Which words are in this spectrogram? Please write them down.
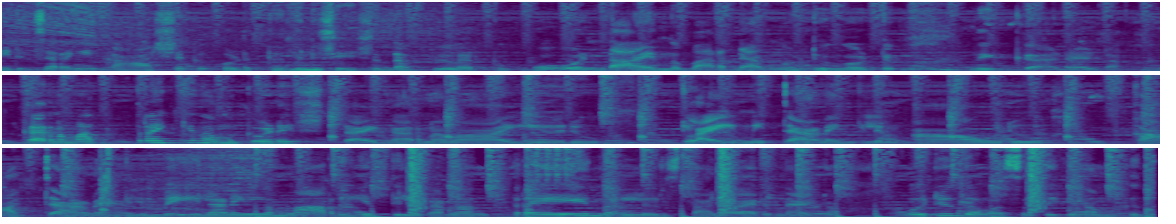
തിരിച്ചിറങ്ങി കാശൊക്കെ കൊടുത്തതിന് ശേഷം ദാ പിള്ളേർക്ക് പോകണ്ട എന്ന് പറഞ്ഞ് അങ്ങോട്ടും ഇങ്ങോട്ടും നിൽക്കുകയാണ് കേട്ടോ. കാരണം അത്രയ്ക്ക് നമുക്കിവിടെ ഇഷ്ടമായി കാരണം ആ ഈ ഒരു ക്ലൈമറ്റ് ആണെങ്കിലും ആ ഒരു കാറ്റാണെങ്കിലും വെയിലാണെങ്കിലും നമ്മൾ അറിയത്തില്ല. കാരണം അത്രയും നല്ലൊരു സ്ഥലമായിരുന്നു കേട്ടോ. ഒരു ദിവസത്തേക്ക് നമുക്കിത്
